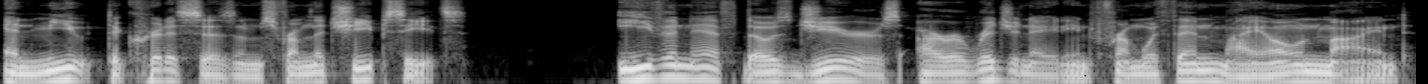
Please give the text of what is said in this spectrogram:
and mute the criticisms from the cheap seats, even if those jeers are originating from within my own mind.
